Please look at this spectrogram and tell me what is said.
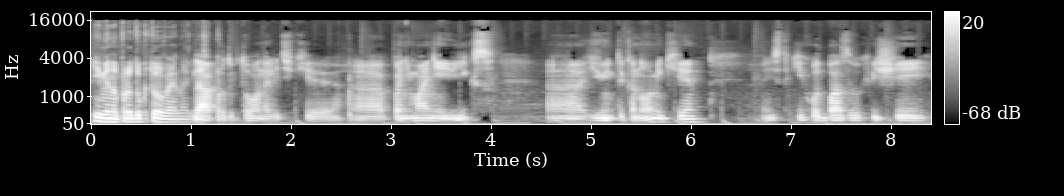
Именно продуктовой аналитики. Да, продуктовой аналитики, а, понимание UX, Э, юнит-экономики, из таких вот базовых вещей.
